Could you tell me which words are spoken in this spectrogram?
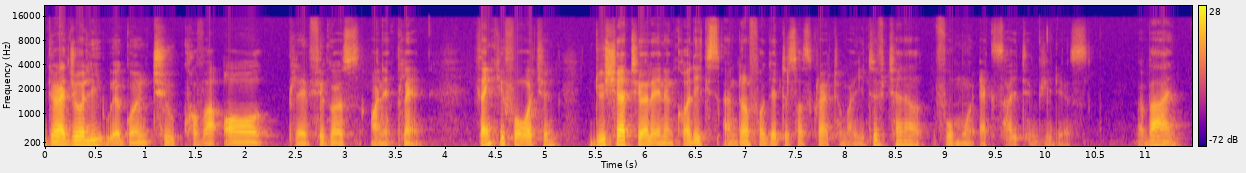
Gradually, we are going to cover all plane figures on a plane. Thank you for watching. Do share to your learning colleagues and don't forget to subscribe to my YouTube channel for more exciting videos. Bye-bye.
